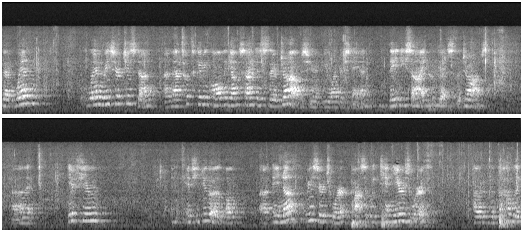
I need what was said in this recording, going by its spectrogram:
that when when research is done, and that's what's giving all the young scientists their jobs, you, you understand, they decide who gets the jobs. Uh, if you if you do a, a, a, enough research work, possibly 10 years worth, out of the public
